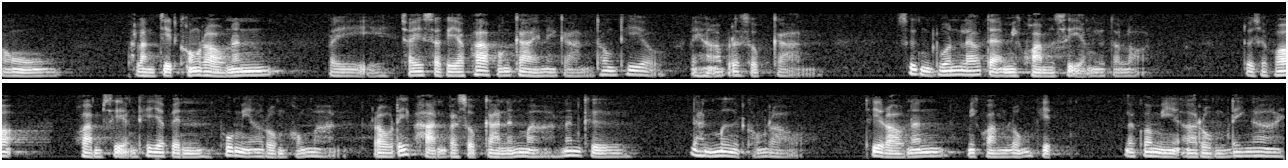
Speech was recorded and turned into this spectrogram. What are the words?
เอาพลังจิตของเรานั้นไปใช้ศักยภาพของกายในการท่องเที่ยวไปหาประสบการณ์ ซึ่งล้วนแล้วแต่มีความเสี่ยงอยู่ตลอด โดยเฉพาะความเสี่ยงที่จะเป็นผู้มีอารมณ์ของมารเราได้ผ่านประสบการณ์นั้นมา นั่นคือ ด้านมืดของเรา ที่เรานั้นมีความหลงผิด แล้วก็มีอารมณ์ได้ง่าย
